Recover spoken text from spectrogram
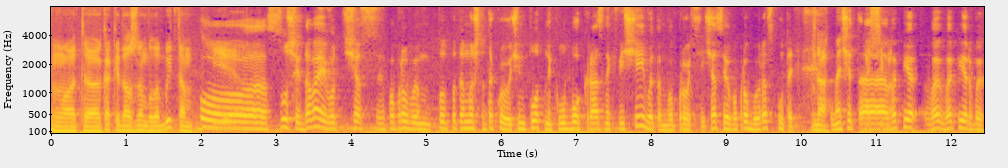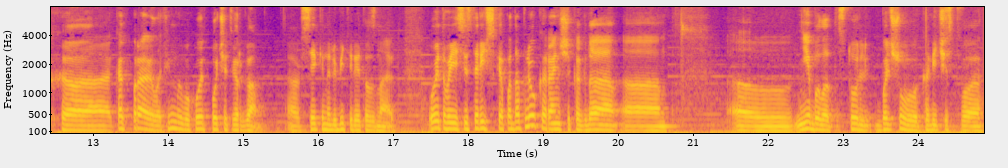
Вот, э, как и должно было быть там. И- О, слушай, давай вот сейчас попробуем, тут потому что такой очень плотный клубок разных вещей в этом вопросе. Сейчас я его попробую распутать. Да, Значит, э, во-пер- во- во-первых, э, как правило, фильмы выходят по четвергам. Все кинолюбители это знают. У этого есть историческая подоплека. Раньше, когда э, не было столь большого количества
